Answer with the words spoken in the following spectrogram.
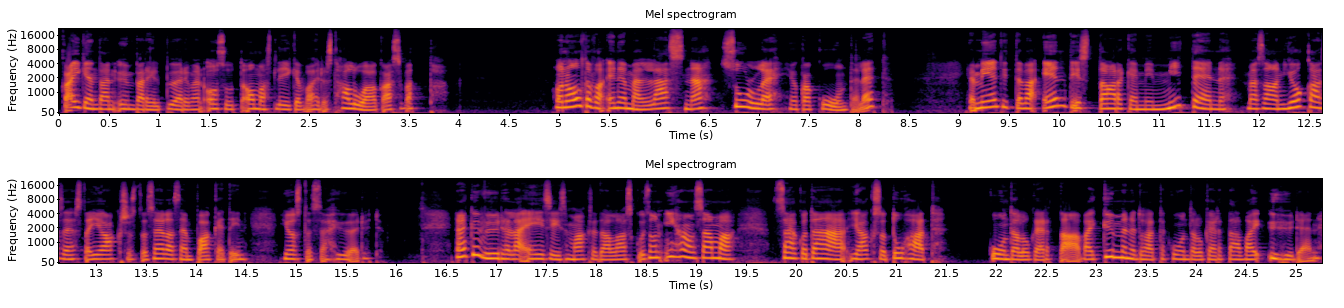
kaiken tämän ympärillä pyörivän osuutta omasta liikevaihdosta haluaa kasvattaa. On oltava enemmän läsnä sulle, joka kuuntelet, ja mietittävä entistä tarkemmin, miten mä saan jokaisesta jaksosta sellaisen paketin, josta sä hyödyt. Näkyvyydellä ei siis makseta laskuja. Se on ihan sama, saako tämä jakso tuhat kuuntelukertaa vai 10 000 kuuntelukertaa vai yhden.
